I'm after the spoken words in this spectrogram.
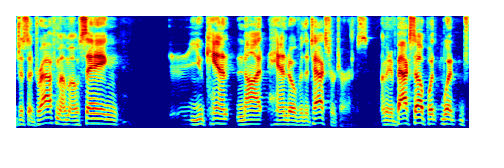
just a draft memo, saying you can't not hand over the tax returns. I mean, it backs up what, what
